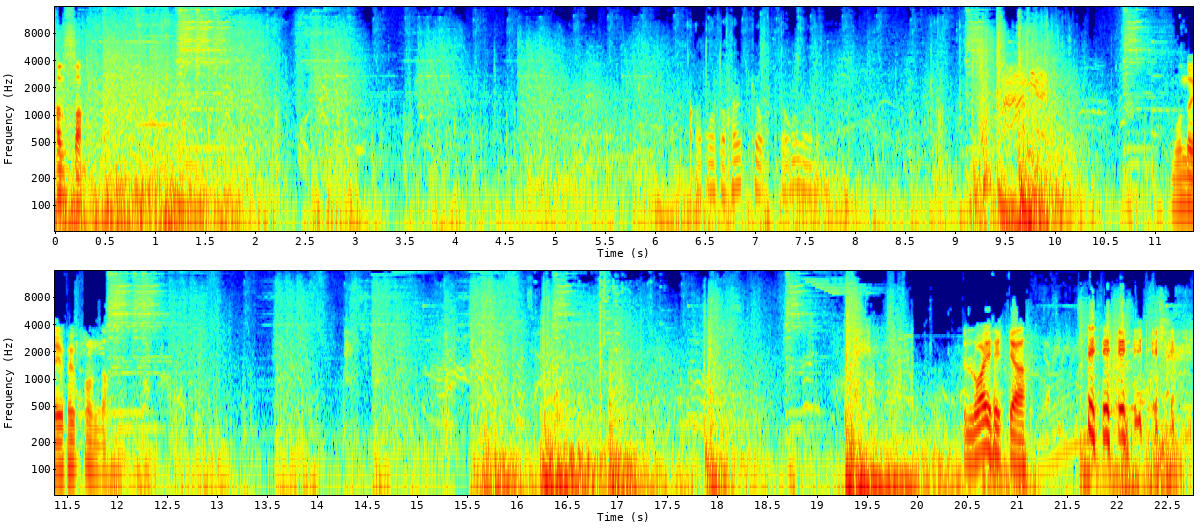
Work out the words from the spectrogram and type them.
갔어. 가둬도 할 게 없다고 나는. 뭔다 이거 100%입니다. 일로와 이 새끼야.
